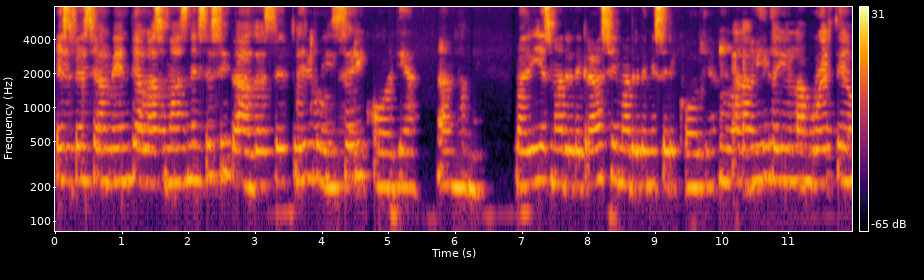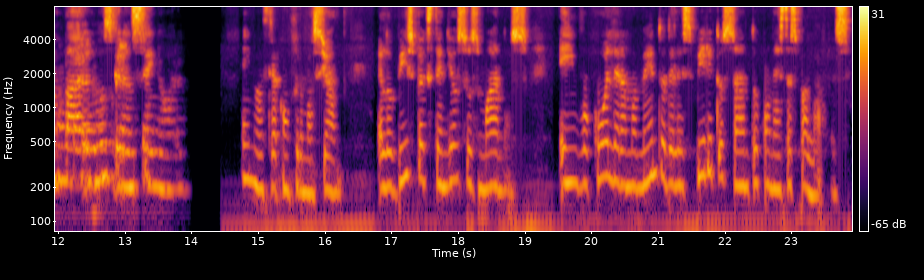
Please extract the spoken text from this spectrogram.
especialmente a las más necesitadas de tu, misericordia. Amén. María es Madre de Gracia y Madre de Misericordia. En la vida y en la muerte, amparanos, Gran Señor. En nuestra confirmación, el obispo extendió sus manos e invocó el derramamiento del Espíritu Santo con estas palabras.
